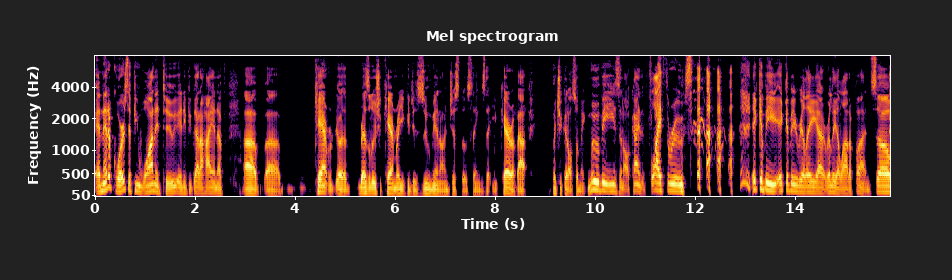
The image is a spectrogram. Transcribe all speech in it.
and then of course if you wanted to and if you've got a high enough uh, uh, camera uh, resolution camera, you could just zoom in on just those things that you care about. But you could also make movies and all kinds of fly throughs. it could be it could be really uh, really a lot of fun. So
